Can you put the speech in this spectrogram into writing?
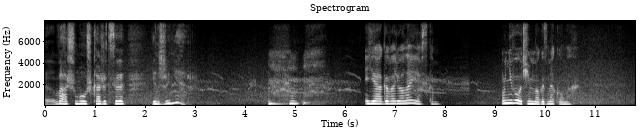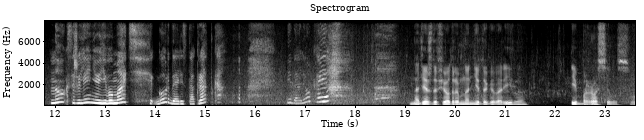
ваш муж, кажется, инженер. Я говорю о Лаевском. У него очень много знакомых. Но, к сожалению, его мать гордая аристократка, недалекая. Надежда Федоровна не договорила и бросилась в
